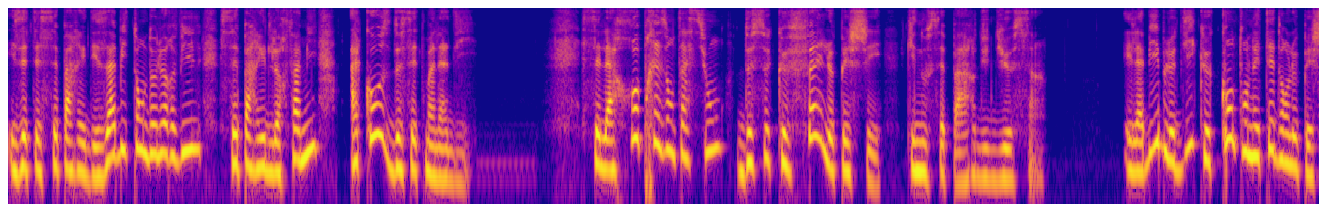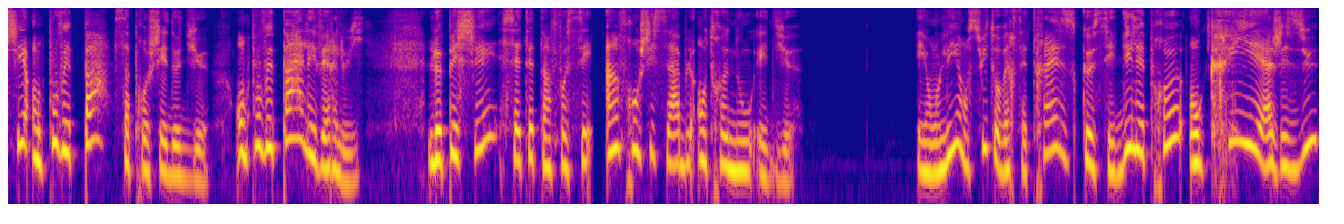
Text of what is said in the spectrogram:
ils étaient séparés des habitants de leur ville, séparés de leur famille, à cause de cette maladie. C'est la représentation de ce que fait le péché qui nous sépare du Dieu saint. Et la Bible dit que quand on était dans le péché, on ne pouvait pas s'approcher de Dieu, on ne pouvait pas aller vers lui. Le péché, c'était un fossé infranchissable entre nous et Dieu. Et on lit ensuite au verset 13 que ces dix lépreux ont crié à Jésus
